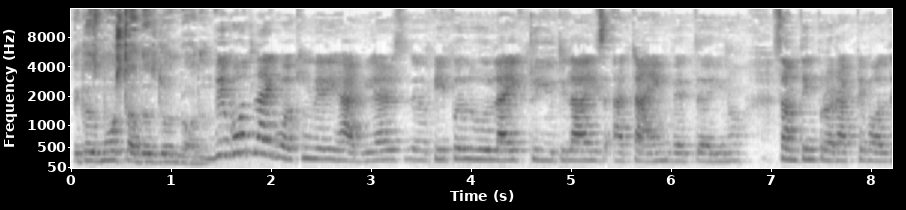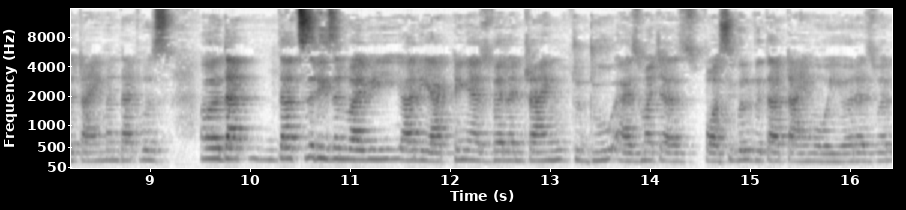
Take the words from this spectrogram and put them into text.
Because most others don't bother. we both like working very hard we are uh, people who like to utilize our time with uh, you know something productive all the time and that was uh, that that's the reason why we are reacting as well and trying to do as much as possible with our time over here as well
